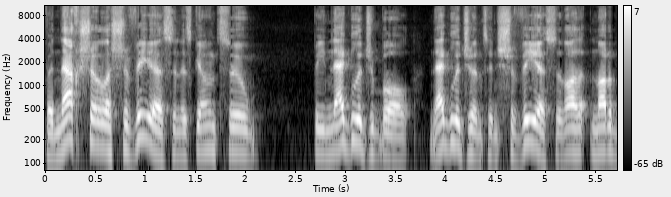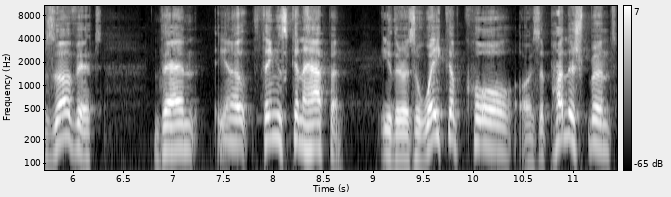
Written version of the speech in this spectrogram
v'nechshel shavias, and is going to be negligible, negligent in shavias and not, not observe it, then, you know, things can happen, either as a wake-up call or as a punishment,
